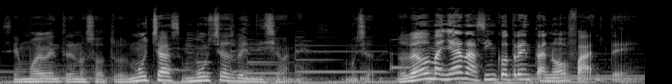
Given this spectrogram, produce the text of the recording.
se mueve entre nosotros. Muchas, muchas bendiciones. Muchas. Nos vemos mañana a 5.30, no falte.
